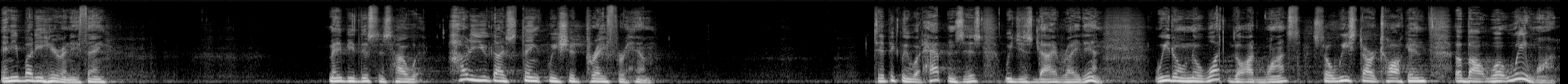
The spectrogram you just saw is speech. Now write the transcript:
Anybody hear anything? Maybe this is how, how do you guys think we should pray for him? Typically, what happens is we just dive right in. We don't know what God wants, so we start talking about what we want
